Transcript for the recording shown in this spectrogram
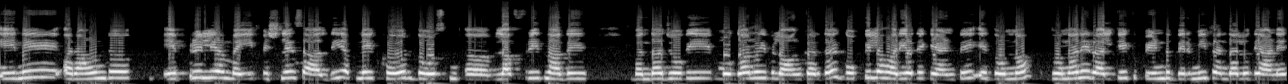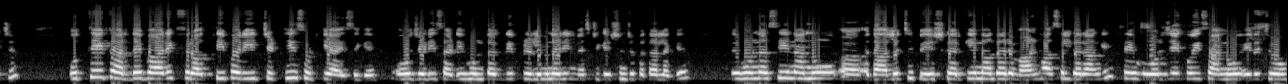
ਇਹਨੇ ਅਰਾਊਂਡ April ਜਾਂ ਮਈ ਪਿਛਲੇ ਸਾਲ ਦੀ ਆਪਣੇ ਇੱਕ ਹੋਰ ਦੋਸਤ ਅ, ਲਵਪ੍ਰੀਤ ਨਾਂ ਦੇ ਬੰਦਾ ਜੋ ਵੀ ਮੋਗਾ ਨੂੰ ਹੀ ਬਿਲੋਂਗ ਕਰਦਾ ਹੈ ਗੋਪੀ ਲਾਹੌਰੀਆ ਦੇ ਕਹਿਣ ਤੇ ਇਹ ਦੋਨੋਂ ਦੋਨਾਂ ਨੇ ਰਲ ਕੇ ਇੱਕ ਪਿੰਡ ਬਿਰਮੀ ਪੈਂਦਾ ਲੁਧਿਆਣੇ 'ਚ। ਉੱਥੇ ਘਰ ਦੇ ਬਾਹਰ ਇੱਕ ਫਿਰੌਤੀ ਭਰੀ ਚਿੱਠੀ ਸੁੱਟ ਕੇ ਆਏ ਸੀਗੇ। ਉਹ ਜਿਹੜੀ ਸਾਡੀ ਹੁਣ ਤੱਕ ਦੀ ਪ੍ਰੀਲਿਮਿਨਰੀ ਇਨਵੈਸਟੀਗੇਸ਼ਨ 'ਚ ਪਤਾ ਲੱਗੇ। ਤੇ ਹੁਣ ਅਸੀਂ ਇਹਨਾਂ ਨੂੰ ਅਦਾਲਤ 'ਚ ਪੇਸ਼ ਕਰਕੇ ਇਹਨਾਂ ਦਾ ਰਿਮਾਂਡ ਹਾਸਲ ਕਰਾਂਗੇ ਤੇ ਹੋਰ ਜੇ ਕੋਈ ਸਾਨੂੰ ਇਹਦੇ 'ਚੋਂ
